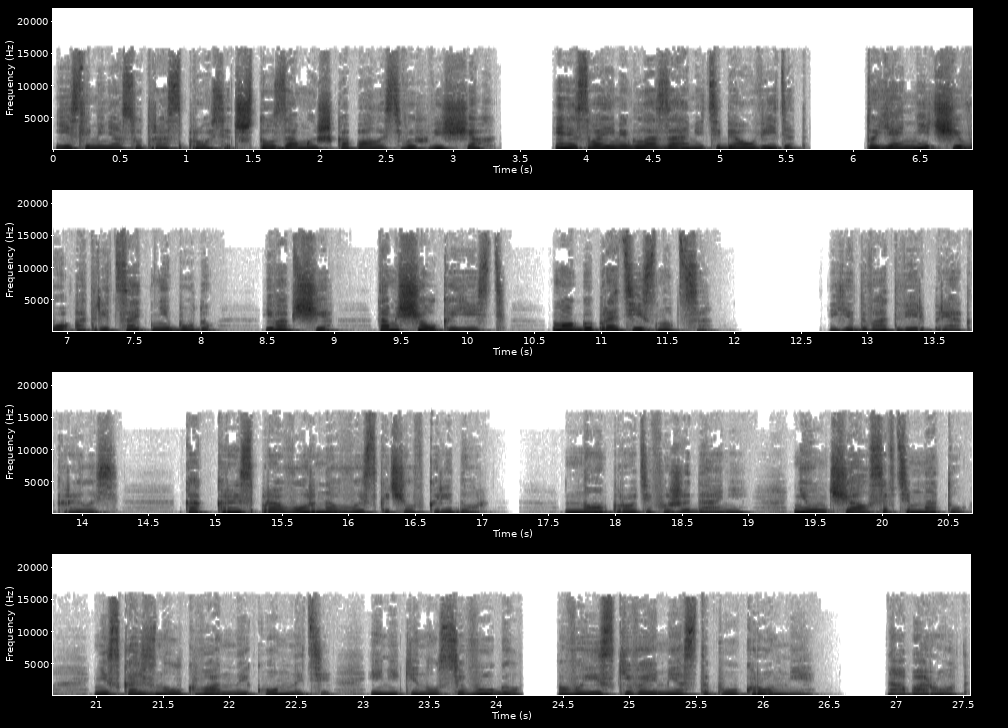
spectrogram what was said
если меня с утра спросят, что за мышь копалась в их вещах, или своими глазами тебя увидят, то я ничего отрицать не буду. И вообще, там щелка есть, мог бы протиснуться. Едва дверь приоткрылась, как крыс проворно выскочил в коридор. Но против ожиданий не умчался в темноту, не скользнул к ванной комнате и не кинулся в угол, выискивая место поукромнее. Наоборот,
